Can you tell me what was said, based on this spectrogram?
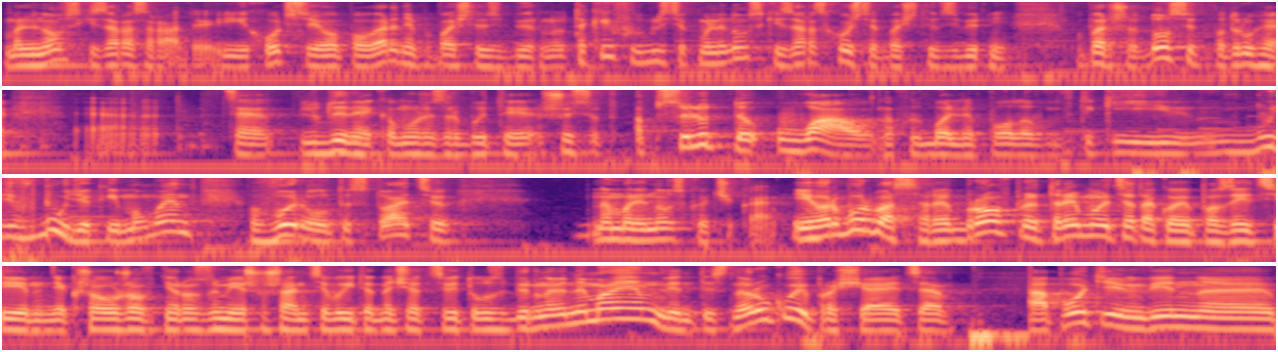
Маліновський зараз радий. І хочеться його повернення побачити в збірну. Таких футболістів, як Маліновський, зараз хочеться бачити в збірні. По-перше, досвід. По-друге, це людина, яка може зробити щось от абсолютно вау на футбольне поле в такий в будь- в будь-який момент виролити ситуацію. На Маліновського чекаємо. Ігор Бурбас Ребров притримується такої позиції. Якщо у жовтні розуміє, що шансів вийти на чат світу у збірної немає, він тисне руку і прощається. А потім він е,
